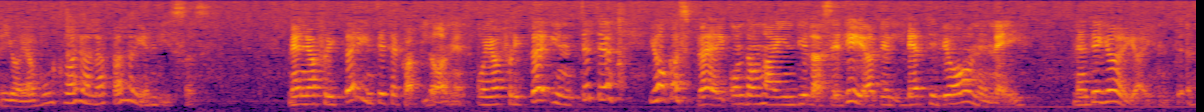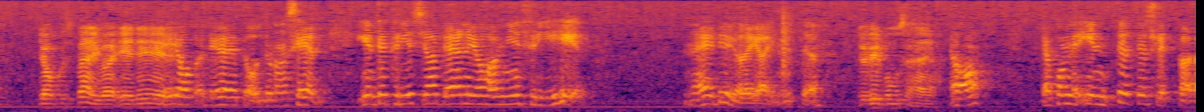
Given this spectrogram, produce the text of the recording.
Men ja, jag bor kvar i alla fall och envisas. Men jag flyttar inte till Kaplanen och jag flyttar inte till Jakobsberg om de har inbillat sig det, att det är lätt att bli av med mig. Men det gör jag inte. Jakobsberg, vad är det? Det är, jag, det är ett ålderdomshem. Inte trivs jag där när jag har min frihet. Nej, det gör jag inte. Du vill bo så här ja. Ja, jag kommer inte att släppa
